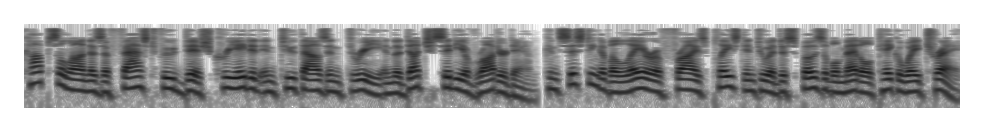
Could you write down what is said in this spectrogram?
Kapsalon is a fast food dish created in 2003 in the Dutch city of Rotterdam, consisting of a layer of fries placed into a disposable metal takeaway tray,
